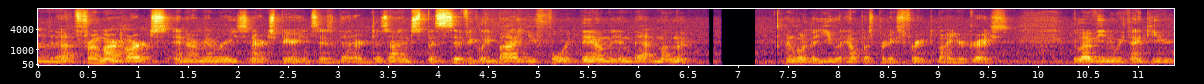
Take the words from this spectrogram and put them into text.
uh, from our hearts and our memories and our experiences that are designed specifically by you for them in that moment. And Lord, that you would help us produce fruit by your grace. We love you and we thank you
